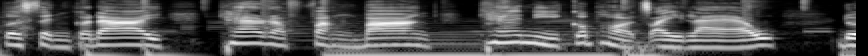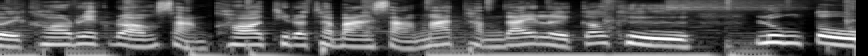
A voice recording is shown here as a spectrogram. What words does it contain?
100%ก็ได้ แค่รับฟังบ้าง แค่นี้ก็พอใจแล้ว โดยข้อเรียกร้อง 3 ข้อที่รัฐบาลสามารถทำได้เลยก็คือ ลุงตู่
